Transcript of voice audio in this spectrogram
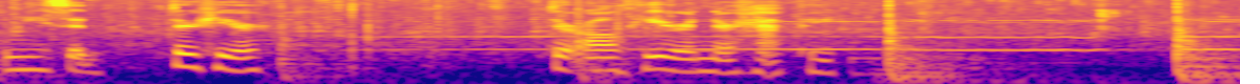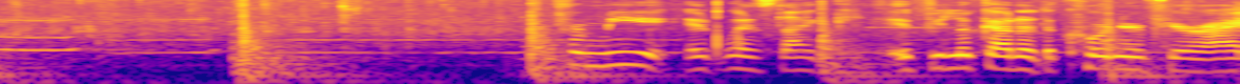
and he said, They're here. They're all here and they're happy. For me, it was like if you look out of the corner of your eye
